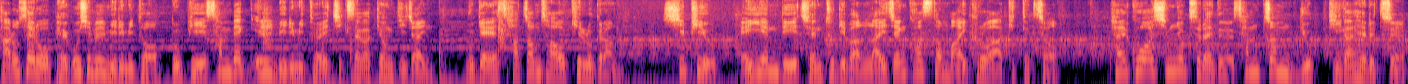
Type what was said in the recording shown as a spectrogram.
가로 세로 151mm, 높이 301mm의 직사각형 디자인, 무게 4.45kg, CPU AMD Zen2 기반 라이젠 custom micro architecture. 8코어 16thread 3.6GHz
